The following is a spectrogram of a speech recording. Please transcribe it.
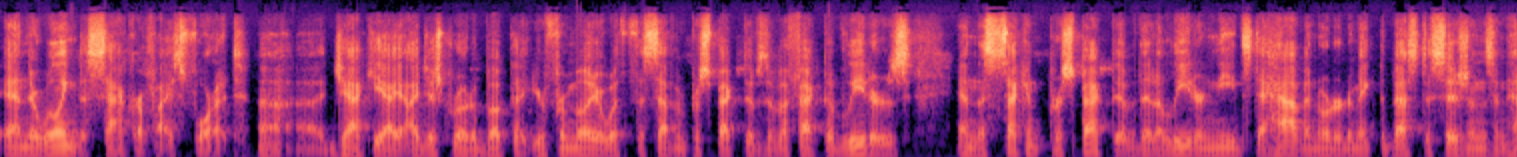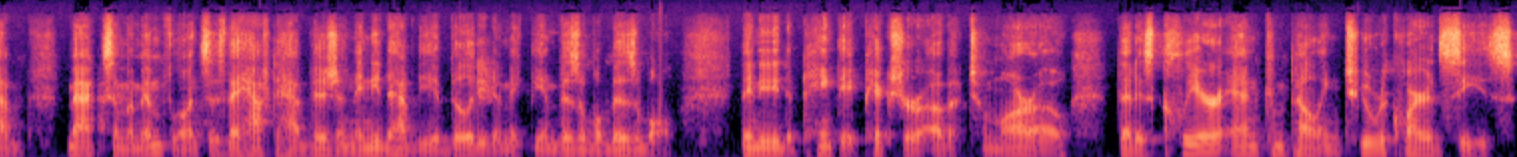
and they're willing to sacrifice for it. Uh, Jackie, I, I, just wrote a book that you're familiar with, The Seven Perspectives of Effective Leaders. And the second perspective that a leader needs to have in order to make the best decisions and have maximum influence is they have to have vision. They need to have the ability to make the invisible visible. They need to paint a picture of tomorrow that is clear and compelling, two required C's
